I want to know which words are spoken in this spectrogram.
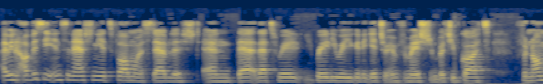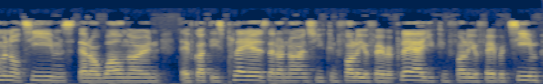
I mean, obviously internationally it's far more established, and that that's really really where you're going to get your information. But you've got phenomenal teams that are well known. They've got these players that are known, so you can follow your favorite player, you can follow your favorite team.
